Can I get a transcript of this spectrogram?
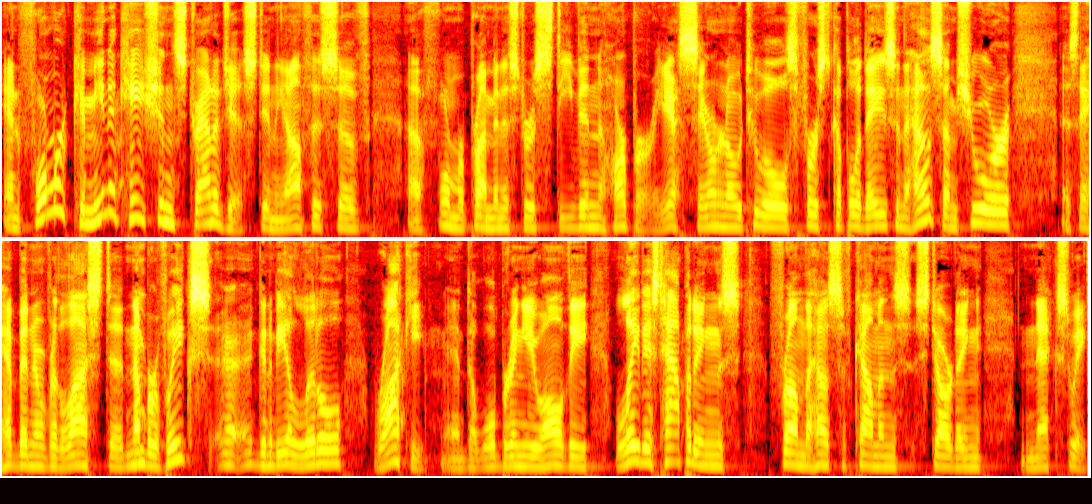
and former communications strategist in the office of uh, former Prime Minister Stephen Harper. Yes, Erin O'Toole's first couple of days in the House, I'm sure, as they have been over the last uh, number of weeks, are going to be a little rocky. And uh, we'll bring you all the latest happenings from the House of Commons starting next week.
